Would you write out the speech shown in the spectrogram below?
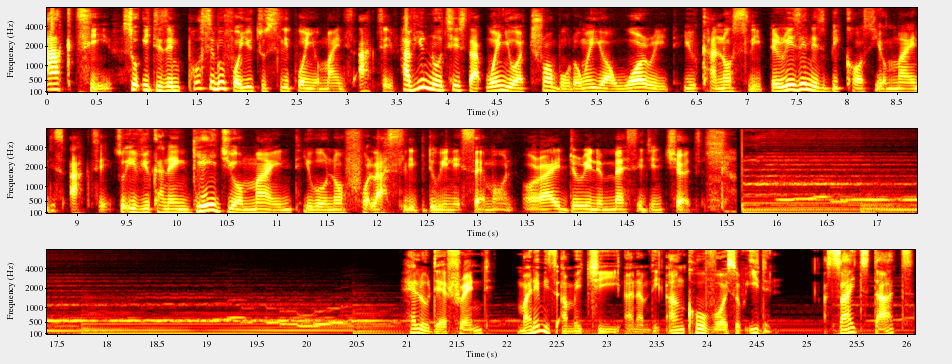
active. So it is impossible for you to sleep when your mind is active. Have you noticed that when you are troubled or when you are worried, you cannot sleep? The reason is because your mind is active. So if you can engage your mind, you will not fall asleep during a sermon, all right, during a message in church. Hello there, friend. My name is Amechi and I'm the anchor voice of Eden. Aside that,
